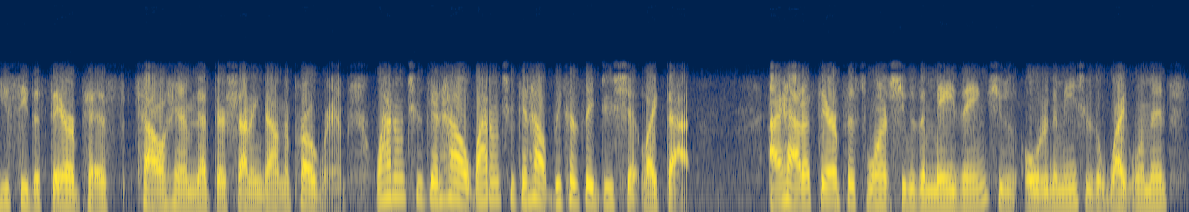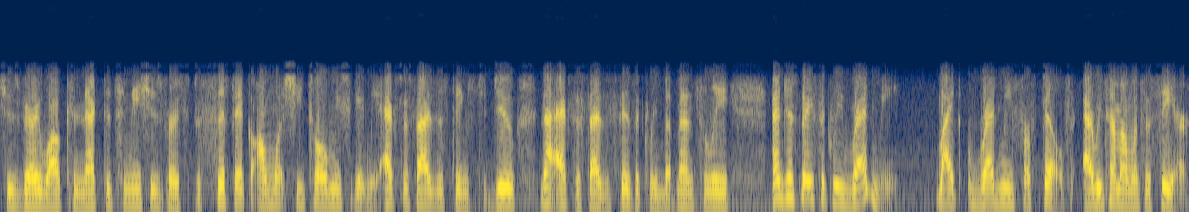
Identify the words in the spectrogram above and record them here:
you see the therapist tell him that they're shutting down the program. Why don't you get help? Why don't you get help? Because they do shit like that. I had a therapist once. She was amazing. She was older than me. She was a white woman. She was very well connected to me. She was very specific on what she told me. She gave me exercises, things to do, not exercises physically, but mentally, and just basically read me, like read me for filth every time I went to see her.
